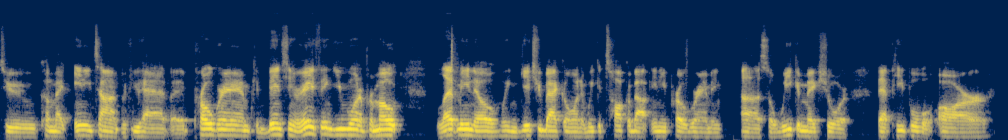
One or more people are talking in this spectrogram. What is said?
to come back anytime if you have a program, convention, or anything you want to promote let me know. We can get you back on and we could talk about any programming uh, so we can make sure that people are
